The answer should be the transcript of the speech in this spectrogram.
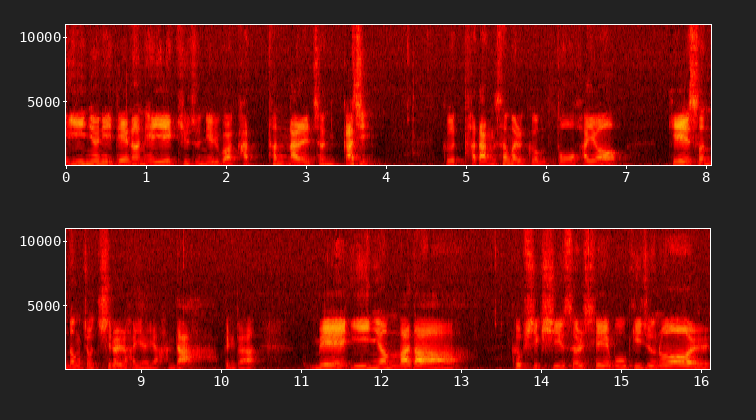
2년이 되는 해의 기준일과 같은 날 전까지 그 타당성을 검토하여 개선 등 조치를 하여야 한다. 그러니까 매 2년마다 급식시설 세부 기준을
